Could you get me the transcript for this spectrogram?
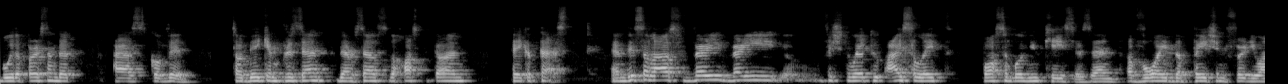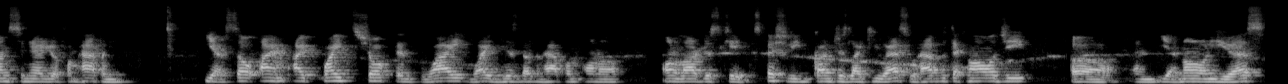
with a person that has COVID, so they can present themselves to the hospital and take a test. And this allows very very efficient way to isolate possible new cases and avoid the patient 31 scenario from happening. Yeah, so I'm I quite shocked and why why this doesn't happen on a on a larger scale, especially in countries like US who have the technology. Uh, and yeah, not only US.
